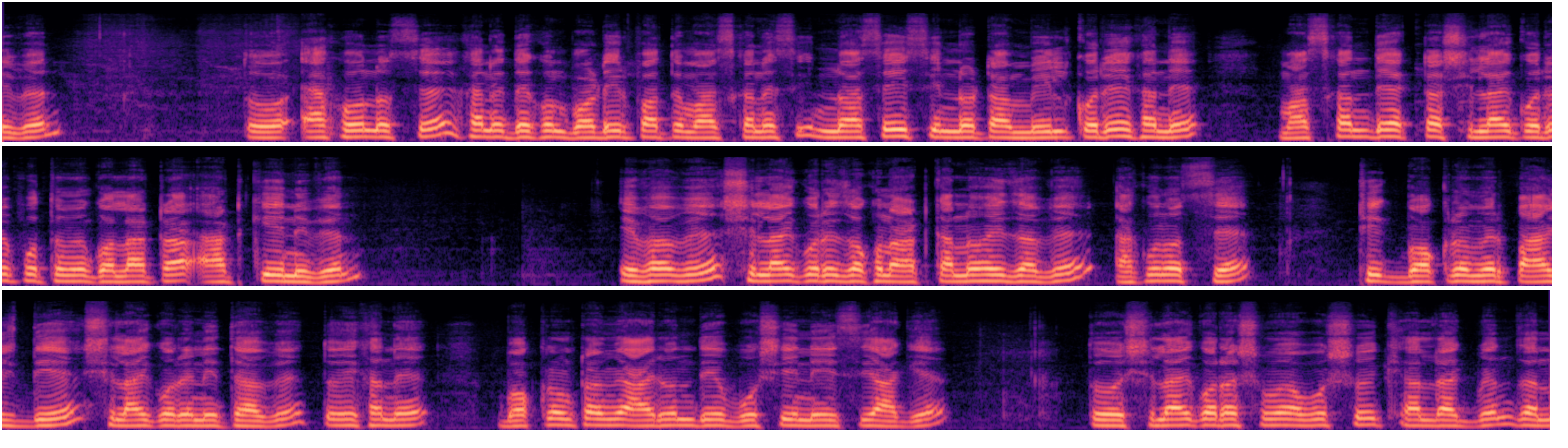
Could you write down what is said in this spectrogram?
নেবেন। তো এখন হচ্ছে এখানে দেখুন বডির পাতে মাঝখানে চিহ্ন আছে। এই চিহ্নটা মিল করে এখানে মাঝখান দিয়ে একটা সেলাই করে প্রথমে গলাটা আটকিয়ে নেবেন। এভাবে সেলাই করে যখন আটকানো হয়ে যাবে, এখন হচ্ছে ঠিক বক্রমের পাশ দিয়ে সেলাই করে নিতে হবে। তো এখানে বক্রমটা আমি আয়রন দিয়ে বসিয়ে নিয়েছি আগে। তো সেলাই করার সময় অবশ্যই খেয়াল রাখবেন যেন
